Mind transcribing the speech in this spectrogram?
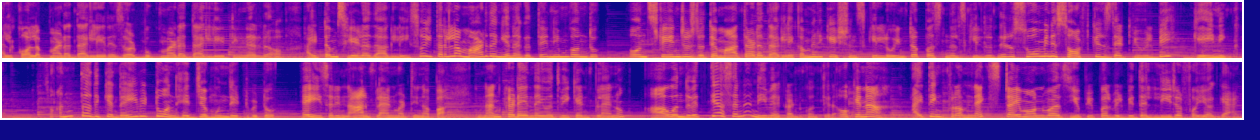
ಅಲ್ಲಿ ಕಾಲ್ ಅಪ್ ಮಾಡೋದಾಗ್ಲಿ ರೆಸಾರ್ಟ್ ಬುಕ್ ಮಾಡೋದಾಗ್ಲಿ ಡಿನ್ನರ್ ಐಟಮ್ಸ್ ಹೇಳೋದಾಗ್ಲಿ ಸೊ ಈ ಥರ ಎಲ್ಲ ಮಾಡ್ದಂಗೆ ಏನಾಗುತ್ತೆ? ನಿಮ್ಗೊಂದು, ಒಂದು ಸ್ಟ್ರೇಂಜರ್ಸ್ ಜೊತೆ ಮಾತಾಡೋದಾಗ್ಲಿ communication skill interpersonal skill there so many soft skills that you will be gaining so ಅಂಥದಕ್ಕೆ ದಯವಿಟ್ಟು ಒಂದು ಹೆಜ್ಜೆ ಮುಂದೆ ಇಟ್ಬಿಟ್ಟು ಏ ಈ ಸರಿ ನಾನು ಪ್ಲ್ಯಾನ್ ಮಾಡ್ತೀನಪ್ಪ. ನನ್ನ ಕಡೆಯಿಂದ ಇವತ್ತು ವೀಕೆಂಡ್ ಪ್ಲ್ಯಾನು ಆ ಒಂದು ವ್ಯತ್ಯಾಸನ ನೀವೇ ಕಂಡ್ಕೊಂತೀರಾ. ಓಕೆನಾ I think from next time onwards you people will be the leader for your gang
